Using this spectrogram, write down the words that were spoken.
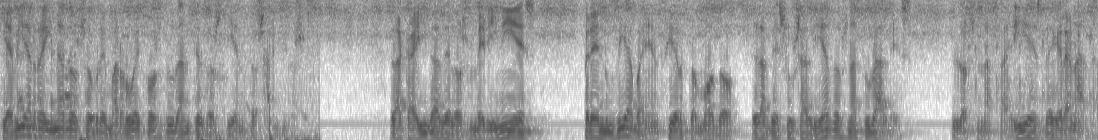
que había reinado sobre Marruecos durante 200 años. La caída de los meriníes preludiaba en cierto modo la de sus aliados naturales, los nazaríes de Granada.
